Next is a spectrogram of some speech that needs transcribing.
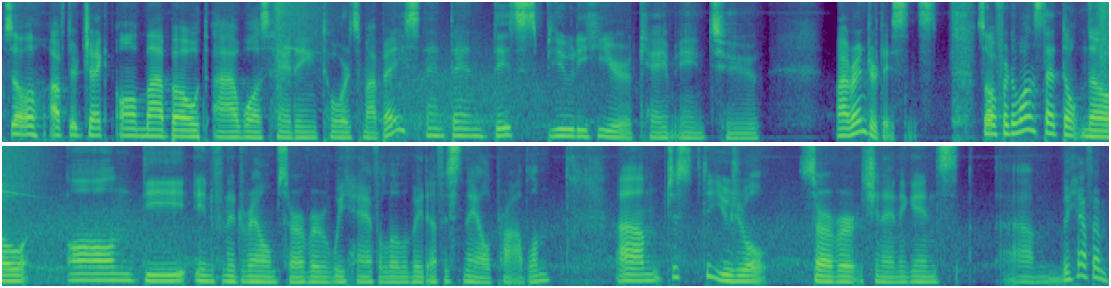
So after checked on my boat, I was heading towards my base and then this beauty here came into my render distance. So for the ones that don't know, on the Infinite Realm server, we have a little bit of a snail problem. Um, just the usual server shenanigans. Um, we have a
